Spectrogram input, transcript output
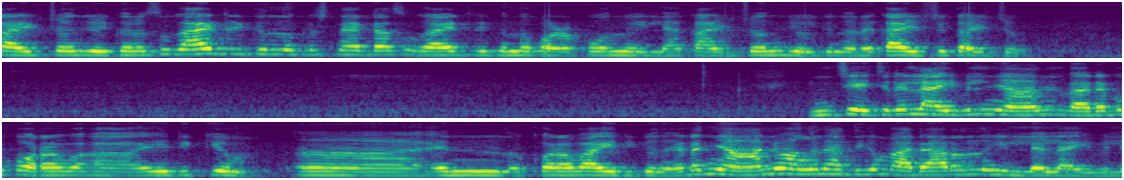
കഴിച്ചോ എന്ന് ചോദിക്കുന്നത് സുഖമായിട്ടിരിക്കുന്നു കൃഷ്ണേട്ട സുഖമായിട്ടിരിക്കുന്നു കുഴപ്പമൊന്നുമില്ല. കഴിച്ചോ എന്ന് ചോദിക്കുന്നുണ്ട് കഴിച്ചു കഴിച്ചു. ഇനി ചേച്ചിയുടെ ലൈവിൽ ഞാൻ വരവ് കുറവായിരിക്കും കുറവായിരിക്കുന്നു. എടാ ഞാനും അങ്ങനെ അധികം വരാറൊന്നും ഇല്ല ലൈവിൽ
